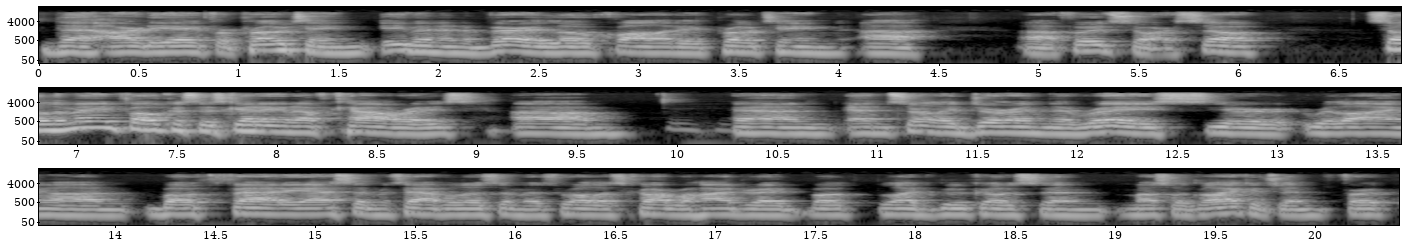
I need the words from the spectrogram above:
the RDA for protein, even in a very low quality protein uh, uh, food source. So, so the main focus is getting enough calories, um, mm-hmm. and and certainly during the race, you're relying on both fatty acid metabolism as well as carbohydrate, both blood glucose and muscle glycogen for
